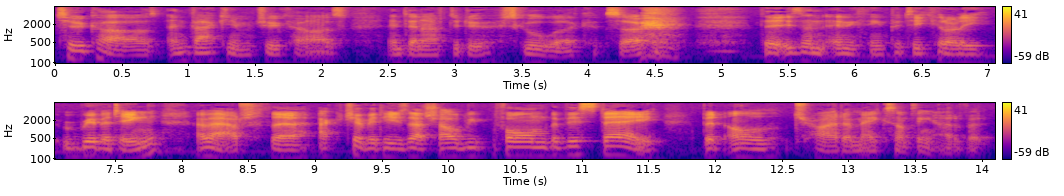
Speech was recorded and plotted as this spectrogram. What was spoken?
two cars and vacuum two cars, and then I have to do schoolwork. So there isn't anything particularly riveting about the activities that shall be performed this day, but I'll try to make something out of it.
